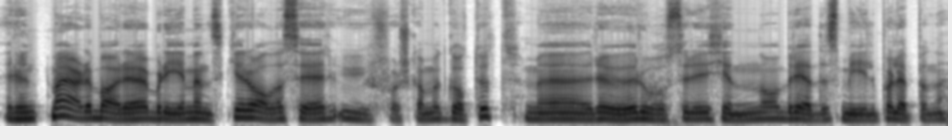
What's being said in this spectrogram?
Rundt meg er det bare blide mennesker, og alle ser uforskammet godt ut, med røde roser i kinnene og brede smil på leppene.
